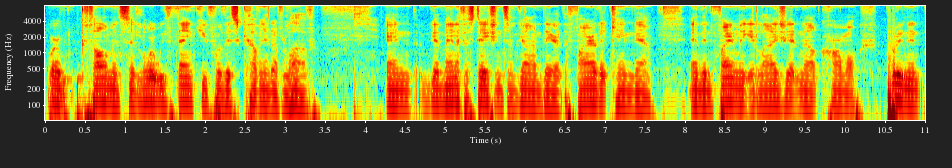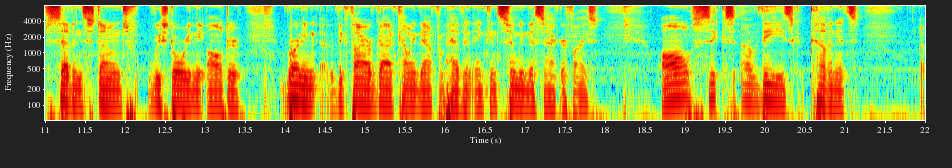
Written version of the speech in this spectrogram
where Solomon said, Lord, we thank you for this covenant of love. And the manifestations of God there, the fire that came down. And then finally, Elijah at Mount Carmel, putting in seven stones, restoring the altar, burning the fire of God coming down from heaven and consuming the sacrifice. All six of these covenants, uh,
